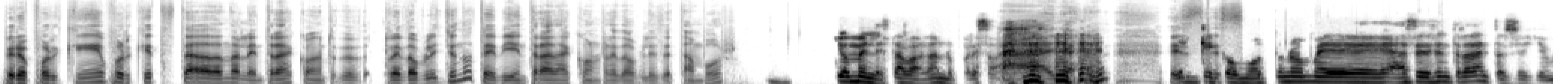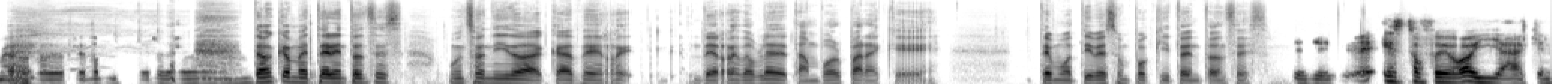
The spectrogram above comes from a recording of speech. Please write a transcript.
¿Pero por qué? ¿Por qué te estaba dando la entrada con re- redoble? Yo no te di entrada con redobles de tambor. Yo me le estaba dando, por eso. Ah, ya. Es Es- que es- como tú no me haces entrada, entonces yo me hago redobles. Tengo que meter entonces un sonido acá de, re- de redoble de tambor para que te motives un poquito entonces. Eh, Esto fue hoy, ya quién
